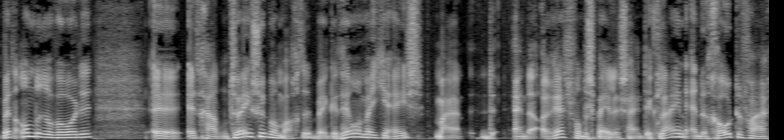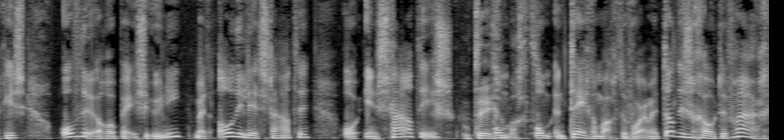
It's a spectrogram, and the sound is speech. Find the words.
met andere woorden, eh, het gaat om twee supermachten, ben ik het helemaal met je eens. Maar de, en de rest van de spelers zijn te klein. En de grote vraag is of de Europese Unie met al die lidstaten in staat is Een. Om, om een tegenmacht te vormen. Dat is een grote vraag.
